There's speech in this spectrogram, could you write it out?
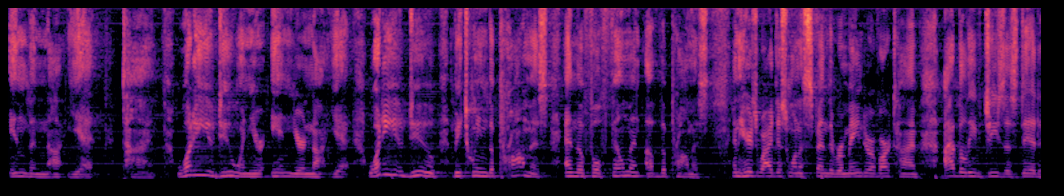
in the not yet time? What do you do when you're in your not yet? What do you do between the promise and the fulfillment of the promise? And here's where I just want to spend the remainder of our time. I believe Jesus did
